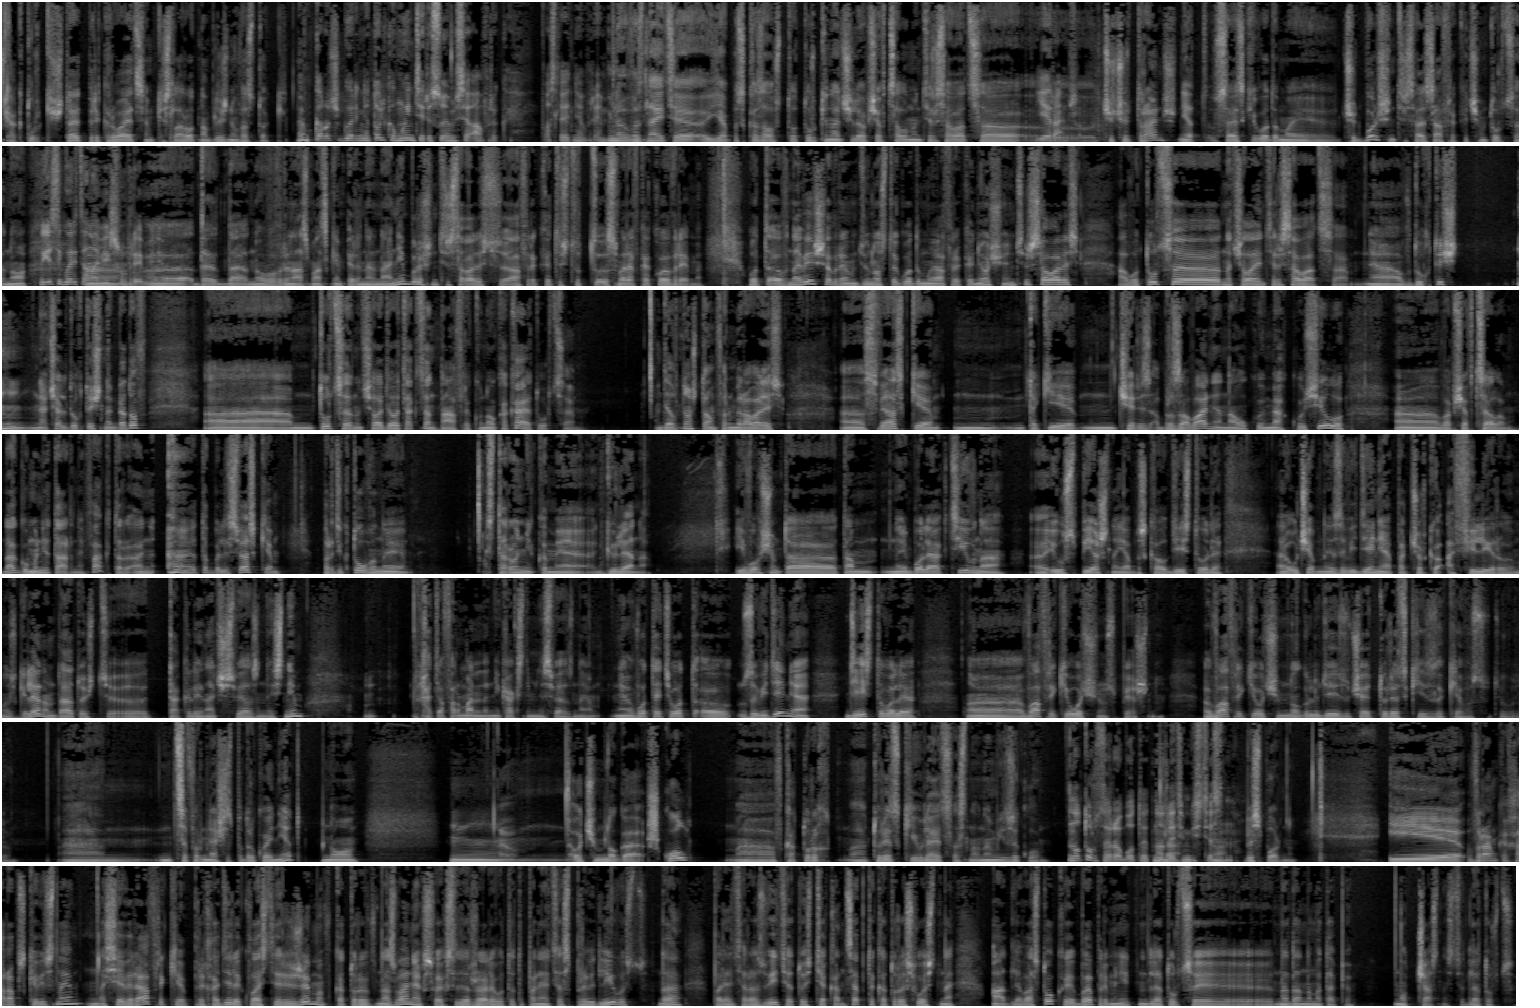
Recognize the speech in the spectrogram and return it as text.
как турки считают, перекрывается им кислород на Ближнем Востоке. Да? Короче говоря, не только мы интересуемся Африкой в последнее время. Ну, вы знаете, я бы сказал, что турки начали вообще в целом интересоваться Ей раньше. чуть-чуть раньше. Нет, в советские годы мы чуть больше интересовались Африкой, чем Турция, но... Ну, если говорить о новейшем времени. Э, да, да, но во время Османской империи, наверное, они больше интересовались Африкой, то есть тут смотря в какое время. Вот в новейшее время, в 90-е годы мы Африкой не очень интересовались, а вот Турция начала интересоваться. Э, в 2000 в начале 2000-х годов а, Турция начала делать акцент на Африку. Но какая Турция? Дело в том, что там формировались а, связки такие через образование, науку и мягкую силу а, вообще в целом, да, гуманитарный фактор, это были связки, продиктованные сторонниками Гюлена. И, в общем-то, там наиболее активно и успешно, я бы сказал, действовали Э, учебные заведения, подчеркиваю, аффилируемые с Геленом, да, то есть э, так или иначе связанные с ним, хотя формально никак с ним не связанные. Э, вот эти вот заведения действовали в Африке очень успешно. В Африке очень много людей изучают турецкий язык, я вас удивлю. Цифр у меня сейчас под рукой нет, но очень много школ, в которых турецкий является основным языком. Но Турция работает над да, этим, естественно. Да, бесспорно. И в рамках арабской весны на севере Африки приходили к власти режимы, в которые в названиях своих содержали вот это понятие справедливость, да, понятие развития, то есть те концепты, которые свойственны а для Востока и б применительно для Турции э, на данном этапе, ну, в частности, для Турции.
